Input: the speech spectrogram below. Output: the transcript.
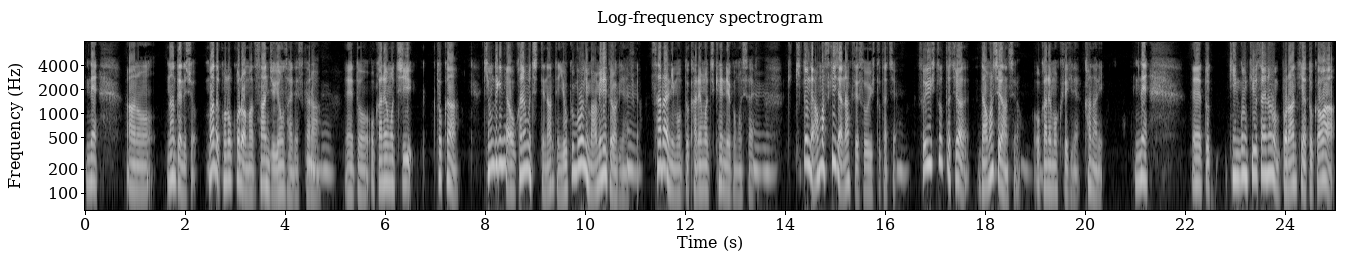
で、あの、なんて言うんでしょう。まだこの頃はまだ34歳ですから、うんうんえっ、と、お金持ちとか、基本的にはお金持ちってなんて欲望にまみれてるわけじゃないですか。うんさらにもっと金持ち、権力を持ちたいと、うんうんききっとね、あんま好きじゃなくて、そういう人たち。うんそういう人たちは騙してたんですようん。お金目的で、かなり。で、えっ、と、金婚救済のボランティアとかは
